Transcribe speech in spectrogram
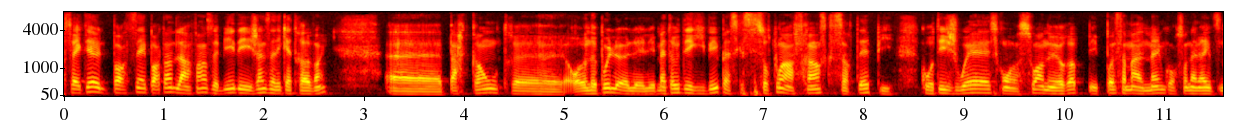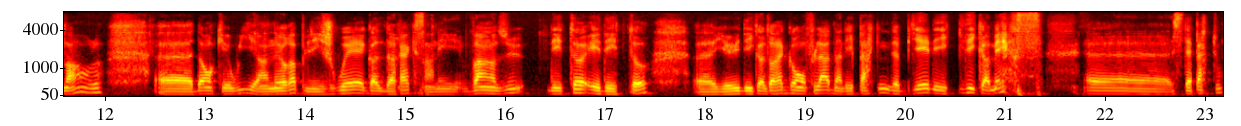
Ça a été une partie importante de l'enfance de bien des gens des années 80. Euh, par contre, euh, on n'a pas eu le- le- les matériaux dérivés parce que c'est surtout en France que ça sortait. Puis côté jouets, ce qu'on soit en Europe n'est pas nécessairement le même qu'on soit en Amérique du Nord. là. Donc, oui, en Europe, les jouets Goldorak s'en est vendu des tas et des tas. Euh, il y a eu des Goldorak gonflables dans des parkings de bien des, des commerces. Euh, C'était partout.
